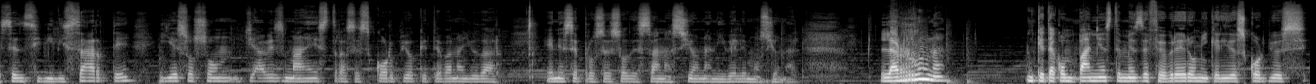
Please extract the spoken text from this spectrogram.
sensibilizarte. Y esos son llaves maestras, Escorpio, que te van a ayudar en ese proceso de sanación a nivel emocional. La runa que te acompaña este mes de febrero, mi querido Escorpio, es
